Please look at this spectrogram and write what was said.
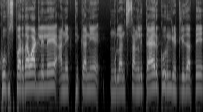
खूप स्पर्धा वाढलेल्या आहे. अनेक ठिकाणी मुलांची चांगली तयार करून घेतली जाते.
